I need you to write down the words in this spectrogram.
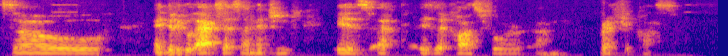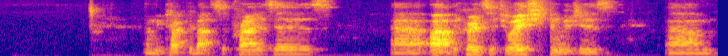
so, and difficult access, I mentioned, is a, is a cause for, um, for extra costs. And we talked about surprises, uh, uh, the current situation, which is, um,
